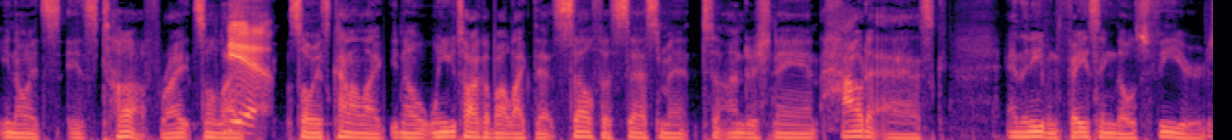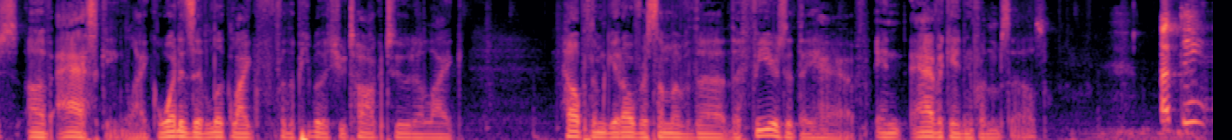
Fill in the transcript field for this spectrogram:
you know, it's it's tough, right? So like, yeah. so it's kind of like you know when you talk about like that self assessment to understand how to ask, and then even facing those fears of asking, like what does it look like for the people that you talk to to like help them get over some of the the fears that they have in advocating for themselves. I think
